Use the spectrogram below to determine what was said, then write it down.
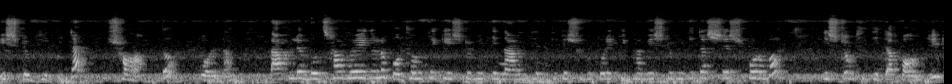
ইষ্টভীতিটা সমাপ্ত করলাম। তাহলে বোঝা হয়ে গেল প্রথম থেকে ইষ্টভীতি নাম ধ্যান থেকে শুরু করে কীভাবে ইষ্টভীতিটা শেষ করব। ইষ্টভীতিটা কমপ্লিট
